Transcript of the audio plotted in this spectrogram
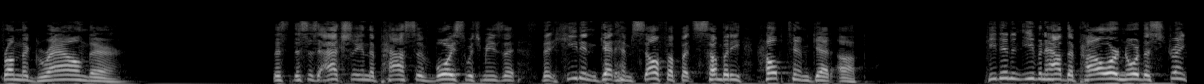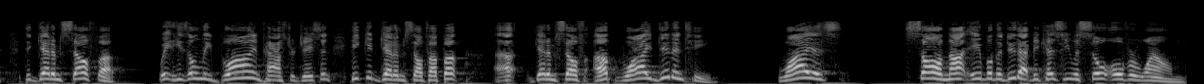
from the ground there, this, this is actually in the passive voice, which means that, that he didn't get himself up, but somebody helped him get up. He didn't even have the power nor the strength to get himself up. Wait, he's only blind, Pastor Jason. He could get himself up, up, uh, get himself up. Why didn't he? Why is Saul not able to do that? Because he was so overwhelmed.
